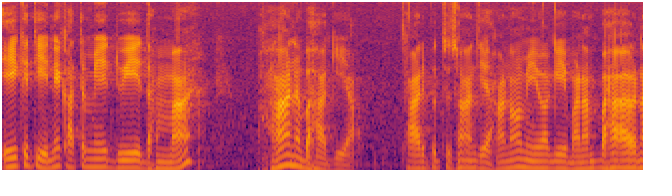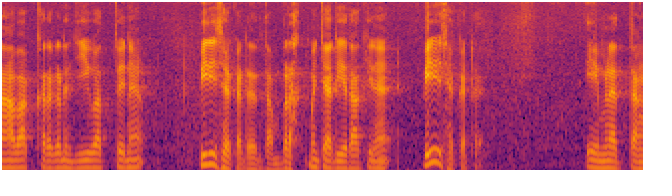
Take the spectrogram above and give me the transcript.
ඒකේ තියෙන්නේ කතමේ ද්වේ ධම්මා පාන භාගියා සාරිපුත්‍ර සාංශය අහනවා මේ වගේ බණක් භාවනාවක් කරගෙන ජීවත් වෙන පිරිසකට නැත්නම් Brahmacharya රකින්න පිරිසකට එහෙම නැත්නම්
